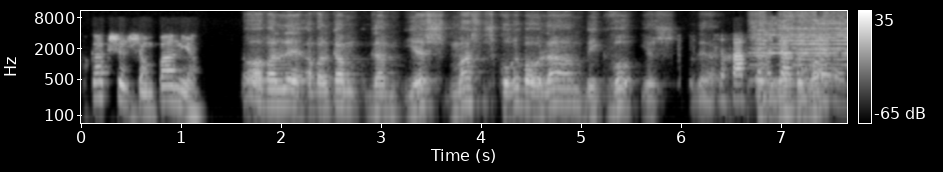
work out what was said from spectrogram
פקק של שמפניה. לא, אבל, אבל גם, גם יש משהו שקורה בעולם בעקבות, יש, אתה יודע, שכחתם עכשיו את. פרץ.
